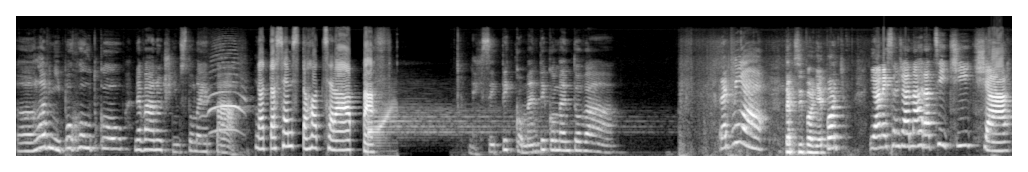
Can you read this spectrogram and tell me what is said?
uh, hlavní pochoutkou na vánočním stole je pách. No to jsem z toho celá pav. Nech si ty komenty komentová. Radmíne, Tak si po ně pojď. já nejsem žádná hrací číča.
